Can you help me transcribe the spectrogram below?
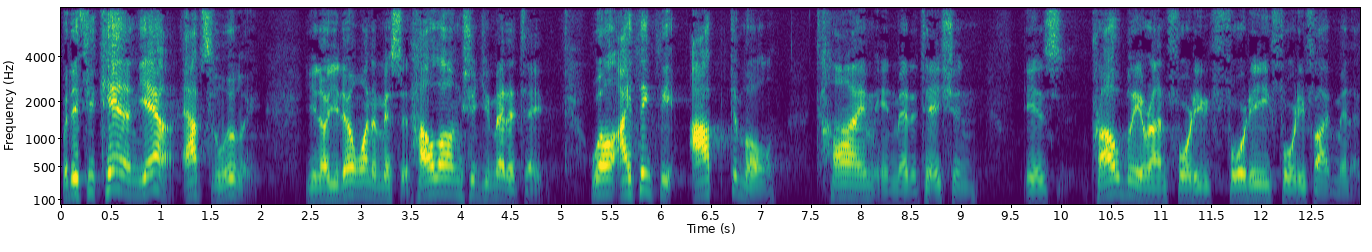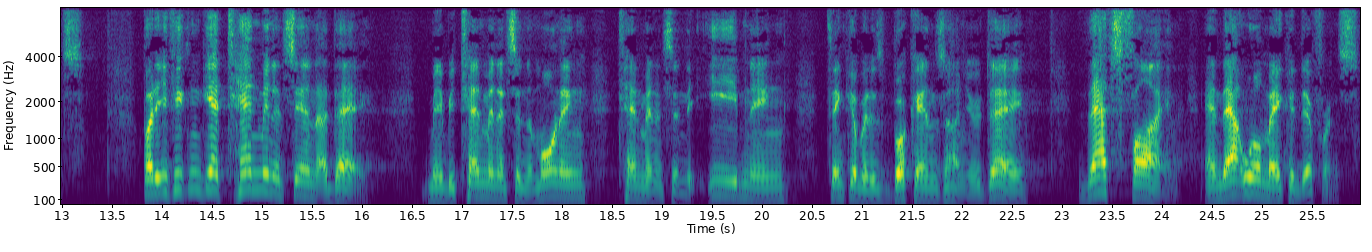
But if you can, yeah, absolutely. You know, you don't want to miss it. How long should you meditate? Well, I think the optimal time in meditation is probably around 40, 40, 45 minutes. But if you can get 10 minutes in a day, maybe 10 minutes in the morning, 10 minutes in the evening, think of it as bookends on your day, that's fine. And that will make a difference.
